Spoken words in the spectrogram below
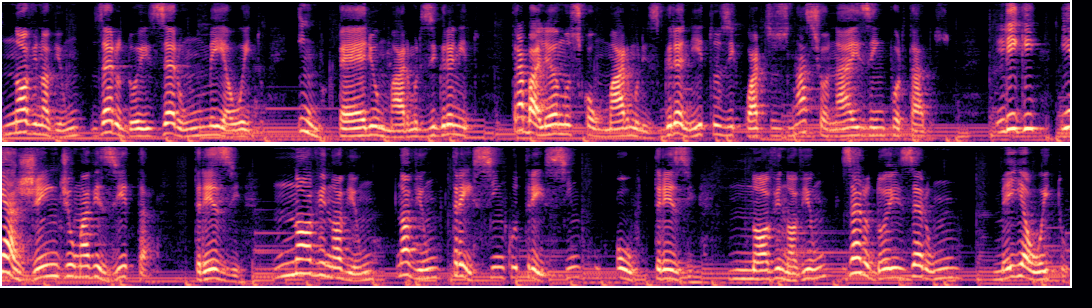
991 020168. Império Mármores e Granito. Trabalhamos com mármores, granitos e quartos nacionais e importados. Ligue e agende uma visita. 13 991 913535 ou 13 991 020168.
